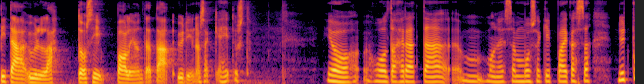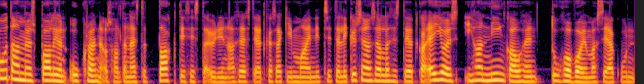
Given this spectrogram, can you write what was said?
pitää yllä tosi paljon tätä ydinasekehitystä. Joo, huolta herättää monessa muussakin paikassa. Nyt puhutaan myös paljon Ukrainan osalta näistä taktisista ydinaseista, jotka säkin mainitsit. Eli kyse on sellaisista, jotka ei olisi ihan niin kauhean tuhovoimaisia kuin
